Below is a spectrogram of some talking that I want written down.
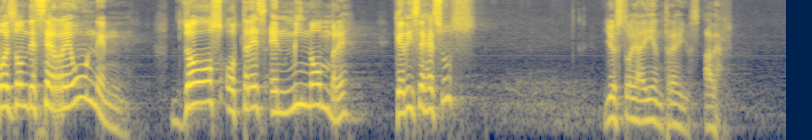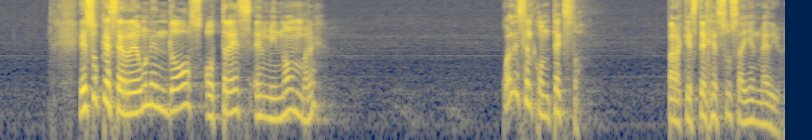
Pues donde se reúnen dos o tres en mi nombre, ¿qué dice Jesús? Yo estoy ahí entre ellos. A ver, eso que se reúnen dos o tres en mi nombre, ¿cuál es el contexto para que esté Jesús ahí en medio?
